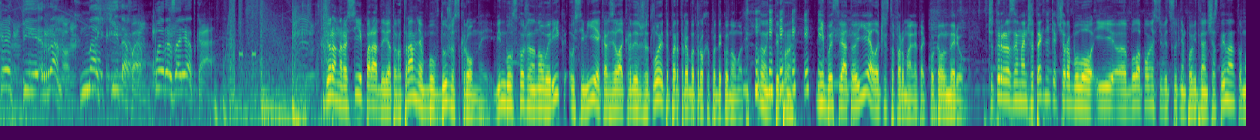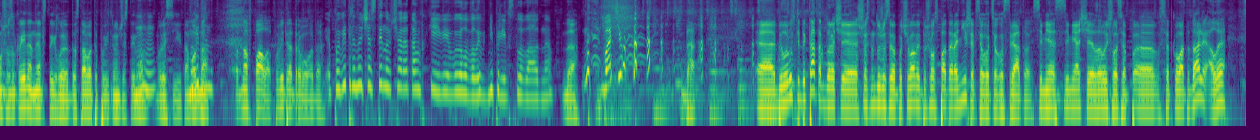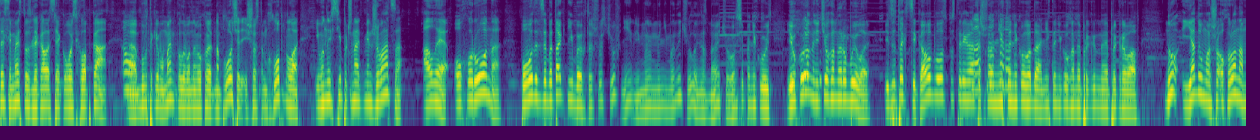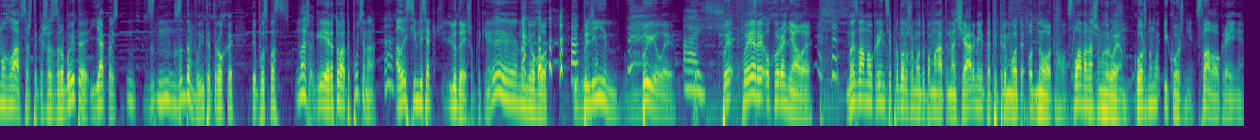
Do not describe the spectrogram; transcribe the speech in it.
Happy ранок на Хіт FM. Перезарядка. Вчора на Росії парад 9 травня був дуже скромний. Він був схожий на новий рік у сім'ї, яка взяла кредит житло, і тепер треба трохи підекономити. Ну, типу, ніби свято є, але чисто формально, так по календарю. Чотири рази менше техніки вчора було, і е, була повністю відсутня повітряна частина, тому що з України не встигли доставити повітряну частину Мгм. в Росії. Там Повітря... одна, одна впала, повітряна тривога, да. Повітряну частину вчора там в Києві виловили в Дніпрі, вспливла одна. да. Бачив? Да. Е, білоруський диктатор, до речі, щось не дуже себе почував і пішов спати раніше всього цього свята. Сім'я, сім'я ще залишилася е, святкувати далі, але все сімейство злякалося якогось хлопка. Е, був такий момент, коли вони виходять на площадь і щось там хлопнуло, і вони всі починають мінжуватися, але охорона. Поводить себе так, ніби хтось щось чув. Ні, і ми, ми, ми не чули, не знаю, чого всі панікують. І охорона нічого не робила. І це так цікаво було спостерігати, Класна що ніхто нікого да, ніхто нікого не, прик- не прикривав. Ну, я думаю, що охорона могла все ж таки щось зробити, якось з- задавити трохи, типу, спас, знаєш, рятувати Путіна, але 70 людей, щоб такі е, на нього. І блін, вбили. Ай. Переохороняли. Ми з вами, українці, продовжуємо допомагати нашій армії та підтримувати одне одного. Слава нашим героям, кожному і кожній. Слава Україні!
